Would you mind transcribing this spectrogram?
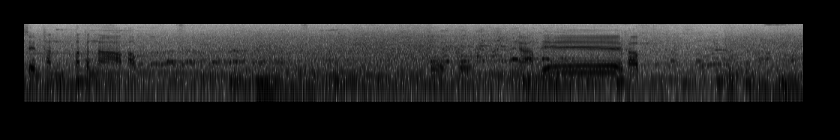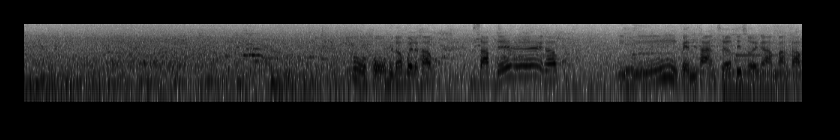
เซ็นทรันพัฒนาครับ อ้โหงามด้ครับโอ้โหพี่น้องเบนนะครับสับเด้ครับอือหือเป็นทางเสริมที่สวยงามมากครับ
